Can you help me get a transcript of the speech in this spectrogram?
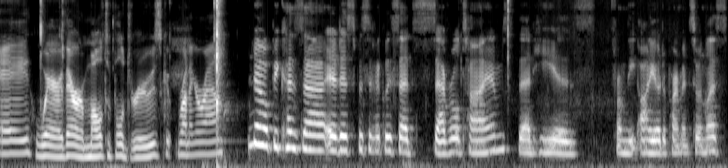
A, where there are multiple Drews running around? No, because uh, it is specifically said several times that he is from the audio department. So unless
